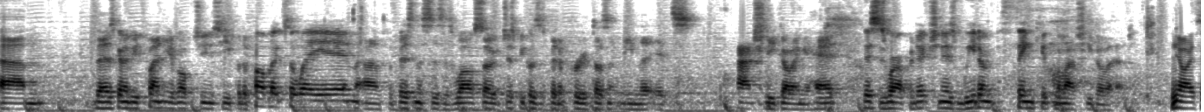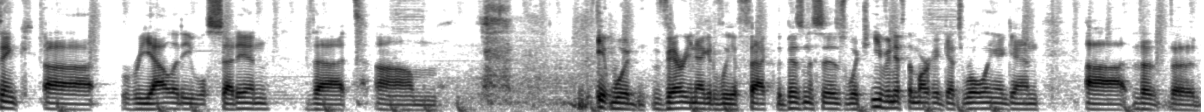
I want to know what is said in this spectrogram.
Um, there's going to be plenty of opportunity for the public to weigh in, uh, for businesses as well. So just because it's been approved doesn't mean that it's actually going ahead. This is where our prediction is. We don't think it will actually go ahead. No, I think uh, reality will set in that um, it would very negatively affect the businesses. Which even if the market gets rolling again, uh, the the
